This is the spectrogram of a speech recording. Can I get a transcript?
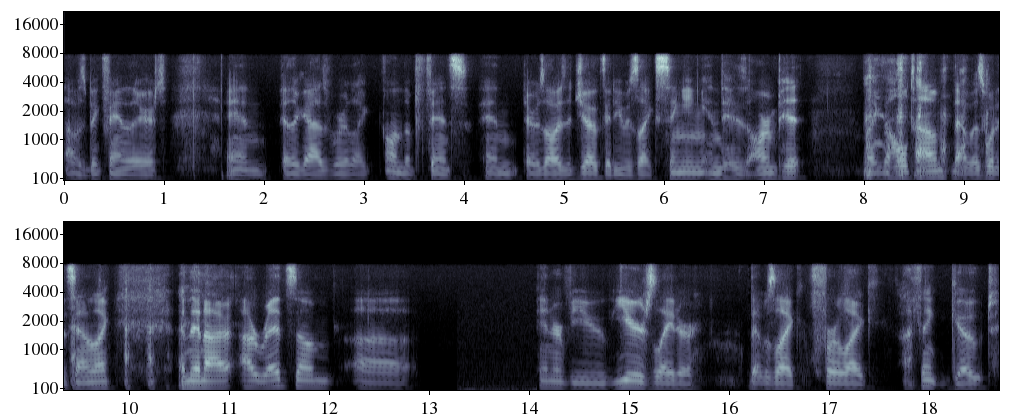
I was a big fan of theirs, and the other guys were like on the fence, and there was always a joke that he was like singing into his armpit, like the whole time. that was what it sounded like. And then I I read some uh, interview years later that was like for like I think Goat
